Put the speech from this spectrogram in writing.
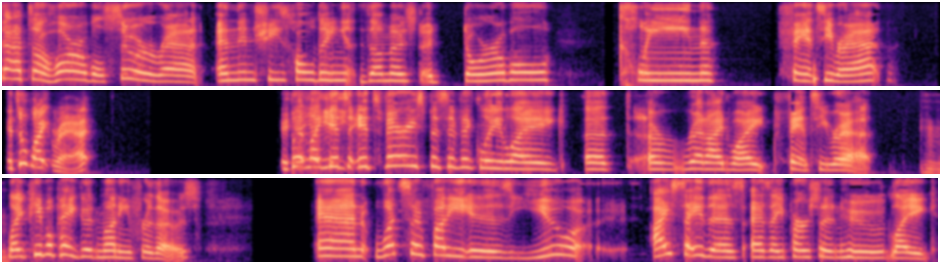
"That's a horrible sewer rat," and then she's holding the most adorable, clean, fancy rat. it's a white rat. But like, it's it's very specifically like a a red-eyed white fancy rat. Mhm. Like people pay good money for those. And what's so funny is you I say this as a person who like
